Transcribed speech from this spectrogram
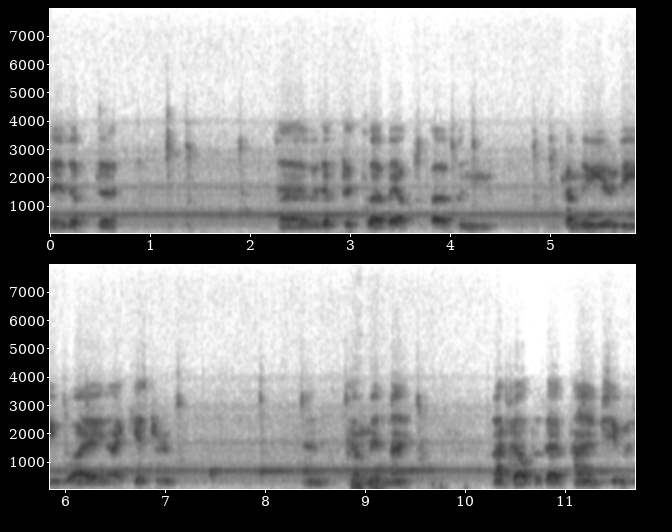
They was up to, uh, was up to Club Elks Club, and come New Year's Eve, why I kissed her, and come midnight. I felt at that time she was,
